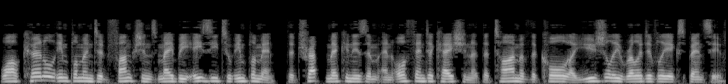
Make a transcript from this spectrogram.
While kernel-implemented functions may be easy to implement, the trap mechanism and authentication at the time of the call are usually relatively expensive.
